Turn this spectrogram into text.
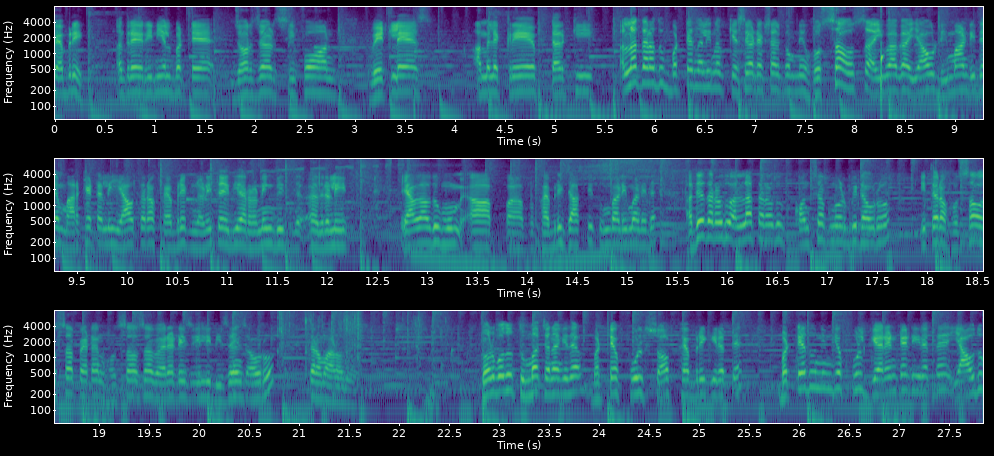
ಫ್ಯಾಬ್ರಿಕ್ ಅಂದರೆ ರಿನಿಯಲ್ ಬಟ್ಟೆ ಜಾರ್ಜರ್ ಸಿಫಾನ್ ವೇಟ್ಲೆಸ್ ಆಮೇಲೆ ಕ್ರೇಪ್ ಟರ್ಕಿ ಎಲ್ಲ ಥರದ್ದು ಬಟ್ಟೆನಲ್ಲಿ ನಮ್ಮ ಕೆಸರಿ ಟೆಕ್ಸ್ಟೈಲ್ ಕಂಪ್ನಿ ಹೊಸ ಹೊಸ ಇವಾಗ ಯಾವ ಡಿಮಾಂಡ್ ಇದೆ ಮಾರ್ಕೆಟಲ್ಲಿ ಯಾವ ಥರ ಫ್ಯಾಬ್ರಿಕ್ ನಡೀತಾ ಇದೆಯಾ ರನ್ನಿಂಗ್ ಅದರಲ್ಲಿ ಯಾವ್ಯಾವುದು ಮುಮ್ ಫ್ಯಾಬ್ರಿಕ್ ಜಾಸ್ತಿ ತುಂಬ ಡಿಮಾಂಡ್ ಇದೆ ಅದೇ ಥರದ್ದು ಎಲ್ಲ ಥರದ್ದು ಕಾನ್ಸೆಪ್ಟ್ ನೋಡ್ಬಿಟ್ಟು ಅವರು ಈ ಥರ ಹೊಸ ಹೊಸ ಪ್ಯಾಟರ್ನ್ ಹೊಸ ಹೊಸ ವೆರೈಟೀಸ್ ಇಲ್ಲಿ ಡಿಸೈನ್ಸ್ ಅವರು ಈ ಥರ ಮಾಡೋದು. ನೋಡ್ಬೋದು ತುಂಬ ಚೆನ್ನಾಗಿದೆ, ಬಟ್ಟೆ ಫುಲ್ ಸಾಫ್ಟ್ ಫ್ಯಾಬ್ರಿಕ್ ಇರುತ್ತೆ. ಬಟ್ಟೆದು ನಿಮಗೆ ಫುಲ್ ಗ್ಯಾರಂಟೆಡ್ ಇರುತ್ತೆ, ಯಾವುದು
